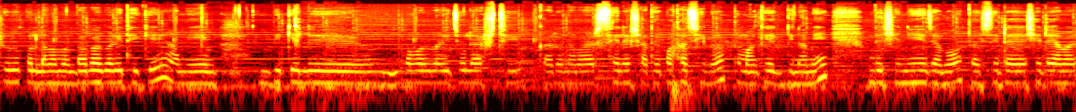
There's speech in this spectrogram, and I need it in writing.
শুরু করলাম আমার বাবার বাড়ি থেকে। আমি বিকেলে বাবার বাড়ি চলে আসছি কারণ আমার ছেলের সাথে কথা ছিল। তোমাকে একদিন আমি দেশে নিয়ে যাব। তো সেটাই সেটাই আমার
